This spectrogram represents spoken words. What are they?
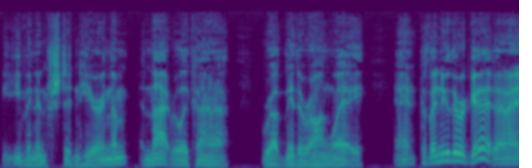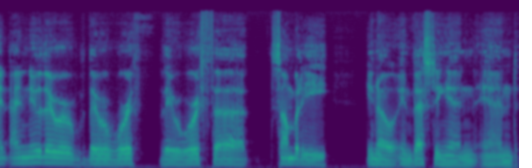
even interested in hearing them, and that really kind of rubbed me the wrong way. And because I knew they were good, and I, I knew they were they were worth they were worth uh, somebody you know, investing in. And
